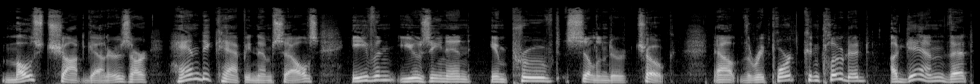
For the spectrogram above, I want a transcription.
most shotgunners are handicapping themselves even using an improved cylinder choke. Now, the report concluded again that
